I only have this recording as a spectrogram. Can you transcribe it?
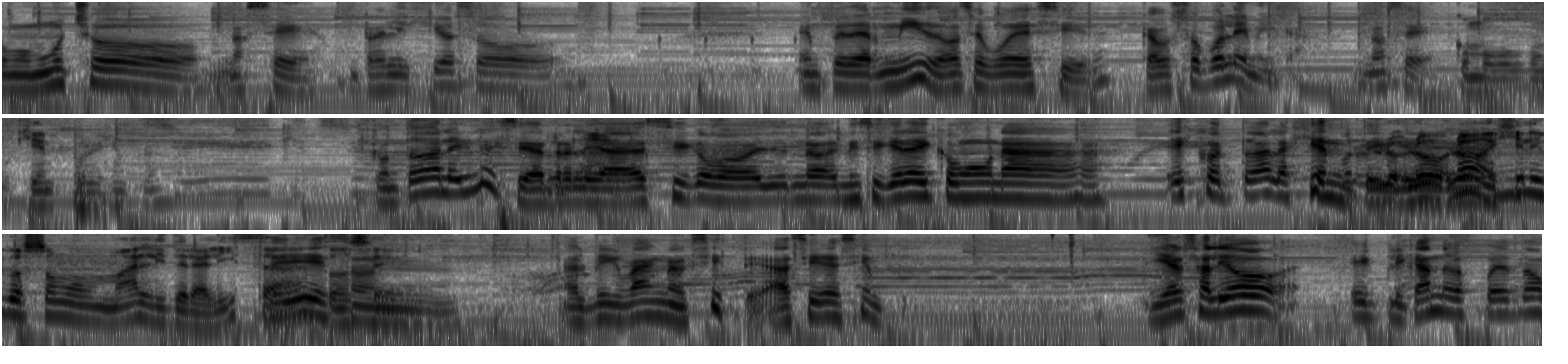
como mucho, no sé, religioso empedernido, se puede decir, causó polémica. No sé, ¿Como con quién, por ejemplo? con toda la iglesia en realidad, así como, no, ni siquiera hay como una... Es con toda la gente. Bueno, lo- lo- que- los evangélicos somos más literalistas, Sí, entonces... son- El Big Bang no existe, así de simple. Y él salió explicando después do-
